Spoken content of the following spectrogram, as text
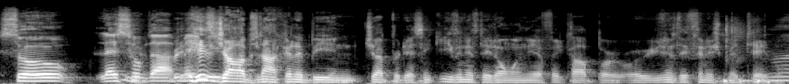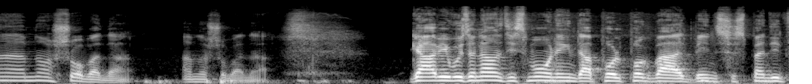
So let's hope that maybe, His job's not going to be in jeopardy, I think, even if they don't win the FA Cup or, or even if they finish mid-table. I'm not sure about that. I'm not sure about that. Gabi it was announced this morning that Paul Pogba had been suspended,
